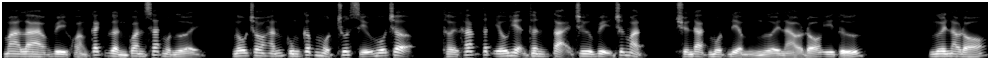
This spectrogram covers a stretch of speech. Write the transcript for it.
mà là vì khoảng cách gần quan sát một người, ngẫu cho hắn cung cấp một chút xíu hỗ trợ, thời khắc tất yếu hiện thân tại chư vị trước mặt, truyền đạt một điểm người nào đó ý tứ. Người nào đó?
